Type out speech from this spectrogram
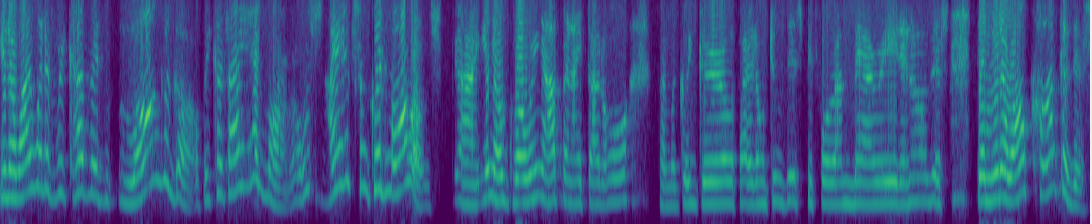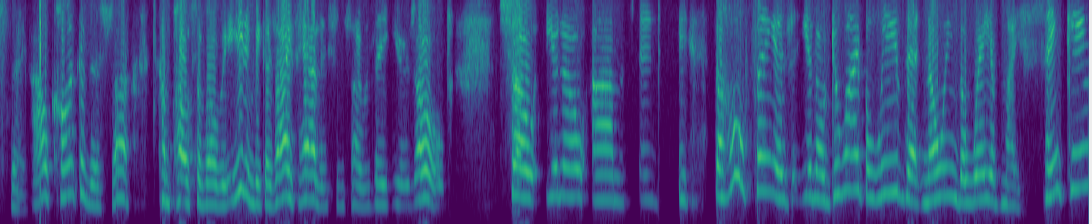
you know, I would have recovered long ago because I had morals. I had some good morals, uh, you know, growing up. And I thought, oh, if I'm a good girl, if I don't do this before I'm married and all this, then, you know, I'll conquer this thing. I'll conquer this uh, compulsive overeating because I've had it since I was eight years old. So, you know, um, the whole thing is, you know, do I believe that knowing the way of my thinking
